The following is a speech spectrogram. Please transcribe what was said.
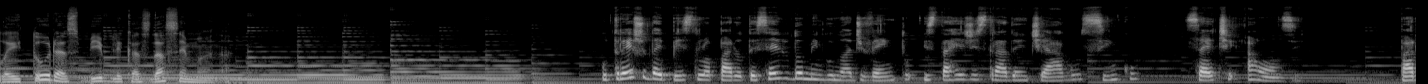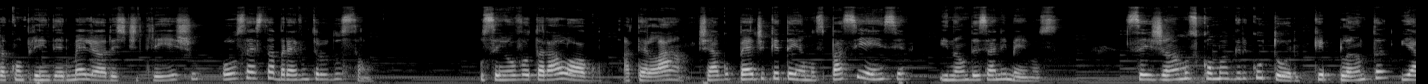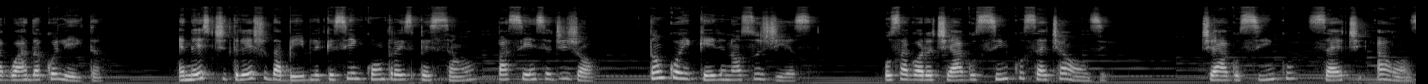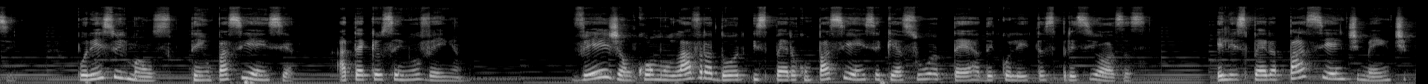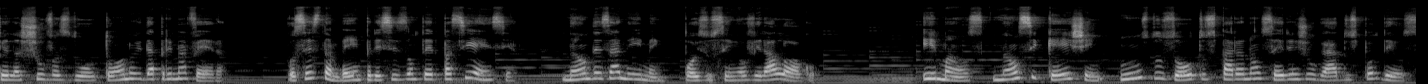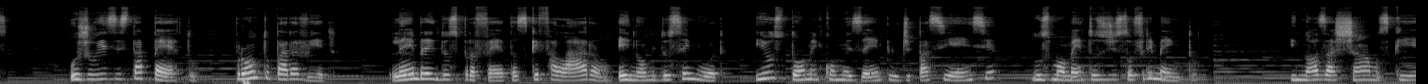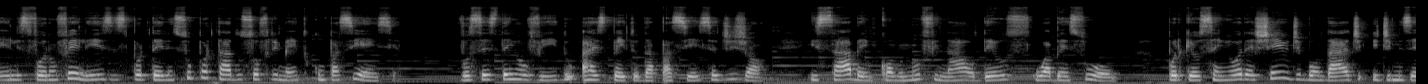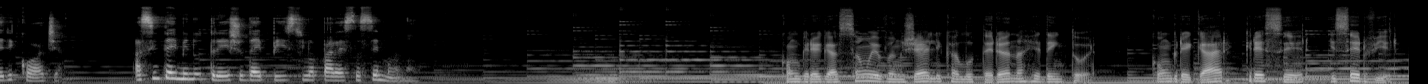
Leituras Bíblicas da Semana O trecho da epístola para o terceiro domingo no Advento está registrado em Tiago 5, 7 a 11. Para compreender melhor este trecho, ouça esta breve introdução. O Senhor voltará logo. Até lá, Tiago pede que tenhamos paciência e não desanimemos. Sejamos como o agricultor que planta e aguarda a colheita. É neste trecho da Bíblia que se encontra a expressão paciência de Jó, tão corriqueira em nossos dias. Ouça agora Tiago 5, 7 a 11. Tiago 5, 7 a 11. Por isso, irmãos, tenham paciência até que o Senhor venha. Vejam como o lavrador espera com paciência que a sua terra dê colheitas preciosas. Ele espera pacientemente pelas chuvas do outono e da primavera. Vocês também precisam ter paciência. Não desanimem, pois o Senhor virá logo. Irmãos, não se queixem uns dos outros para não serem julgados por Deus. O juiz está perto, pronto para vir. Lembrem dos profetas que falaram em nome do Senhor e os tomem como exemplo de paciência nos momentos de sofrimento. E nós achamos que eles foram felizes por terem suportado o sofrimento com paciência. Vocês têm ouvido a respeito da paciência de Jó e sabem como no final Deus o abençoou, porque o Senhor é cheio de bondade e de misericórdia. Assim termina o trecho da epístola para esta semana. Congregação Evangélica Luterana Redentor Congregar, Crescer e Servir.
